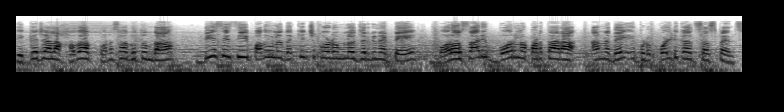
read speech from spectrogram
దిగ్గజాల హవా కొనసాగుతుందా? డీసీసీ పదవులు దక్కించుకోవడంలో జరిగినట్టే మరోసారి బోర్ల పడతారా అన్నదే ఇప్పుడు పొలిటికల్ సస్పెన్స్.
